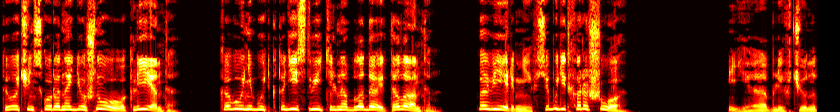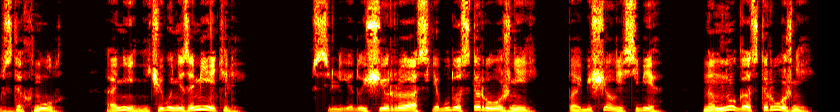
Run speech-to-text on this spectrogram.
Ты очень скоро найдешь нового клиента. Кого-нибудь, кто действительно обладает талантом. Поверь мне, все будет хорошо». Я облегченно вздохнул. Они ничего не заметили. «В следующий раз я буду осторожней», — пообещал я себе. «Намного осторожней.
